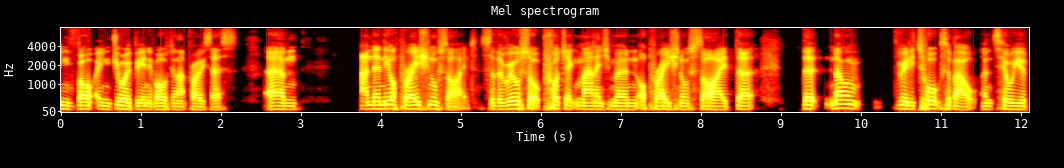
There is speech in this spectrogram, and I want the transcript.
invo- enjoyed being involved in that process. Um, and then the operational side, so the real sort of project management, operational side that that no one really talks about until you're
